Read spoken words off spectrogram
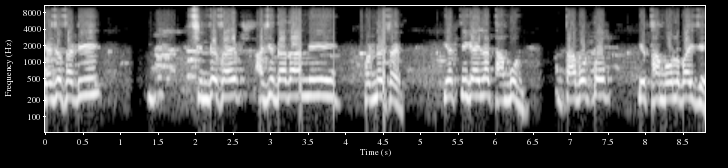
याच्यासाठी शिंदे साहेब अजितदादा आणि फडणवीस साहेब या तिघाईला थांबून ताबडतोब हे थांबवलं पाहिजे.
